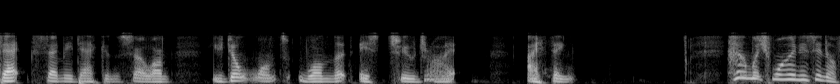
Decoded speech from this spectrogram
deck, semi deck, and so on. You don't want one that is too dry. I think. How much wine is enough?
